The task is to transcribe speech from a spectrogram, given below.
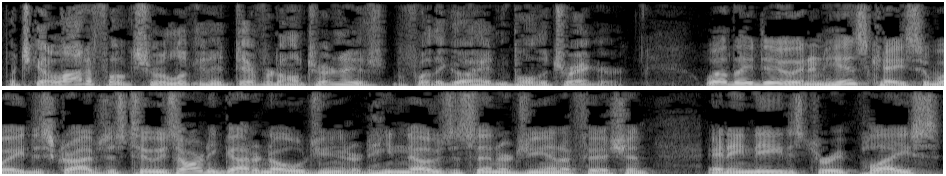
But you got a lot of folks who are looking at different alternatives before they go ahead and pull the trigger. Well, they do. And in his case, the way he describes this too, he's already got an old unit. He knows it's energy inefficient and he needs to replace,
